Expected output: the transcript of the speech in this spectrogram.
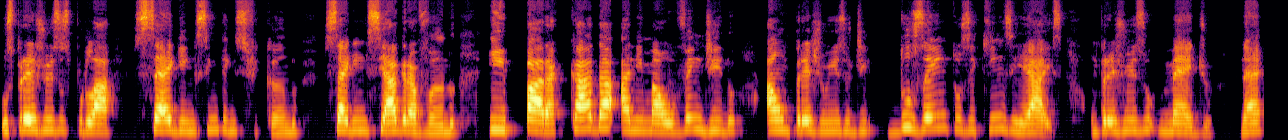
Os prejuízos por lá seguem se intensificando, seguem se agravando e para cada animal vendido há um prejuízo de 215 reais, um prejuízo médio né?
